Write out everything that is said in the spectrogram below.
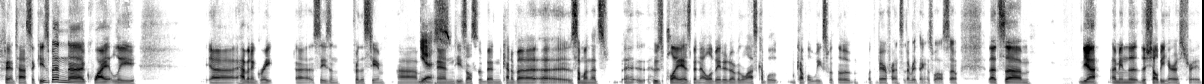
fantastic. He's been uh, quietly uh, having a great uh, season for this team. Um, Yes. and he's also been kind of a, a someone that's uh, whose play has been elevated over the last couple couple weeks with the with the Bear fronts and everything as well. So that's um, yeah. I mean the the Shelby Harris trade,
